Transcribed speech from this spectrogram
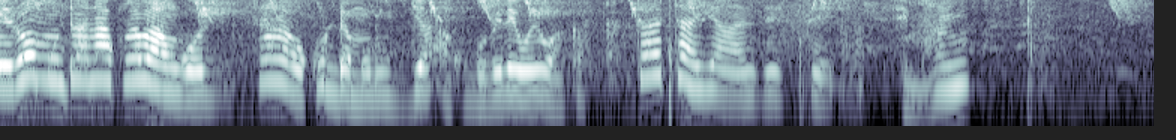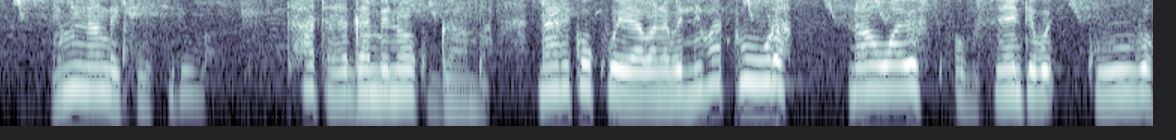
era omuntu anaakulaba ng'osala okudda mu lujja akugoberewo ewaka Taata yanzise. simanyi? Ne munange kyekiriwo taata yagambye n'okugamba n'aleka okuweera abaana be ne batuula n'awaayo obusente bwe ku lulwo.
